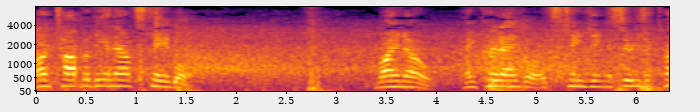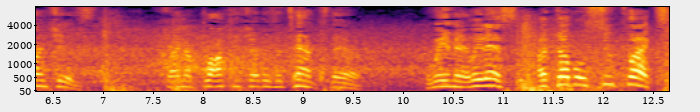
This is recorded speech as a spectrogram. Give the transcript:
on top of the announce table. Rhyno and Kurt Angle exchanging a series of punches, trying to block each other's attempts there. Wait a minute, look at this. A double suplex.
